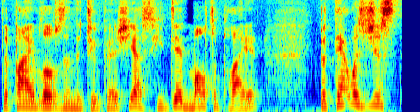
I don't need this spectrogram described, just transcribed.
the five loaves and the two fish. Yes, he did multiply it, but that was just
